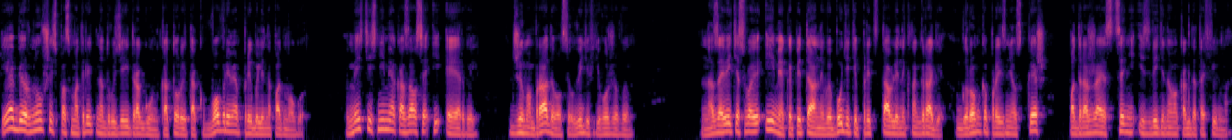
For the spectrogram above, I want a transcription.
и, обернувшись, посмотреть на друзей Драгун, которые так вовремя прибыли на подмогу. Вместе с ними оказался и Эрвиль. Джим обрадовался, увидев его живым. «Назовите свое имя, капитан, и вы будете представлены к награде», громко произнес Кэш, подражая сцене из виденного когда-то фильма.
